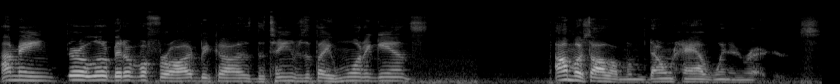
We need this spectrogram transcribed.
I mean, they're a little bit of a fraud because the teams that they won against, almost all of them don't have winning records.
